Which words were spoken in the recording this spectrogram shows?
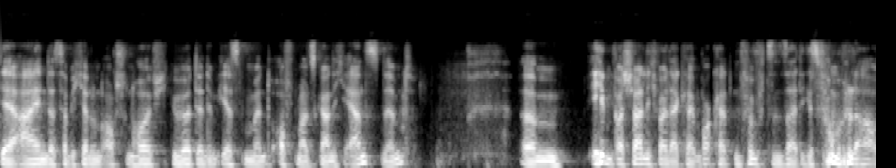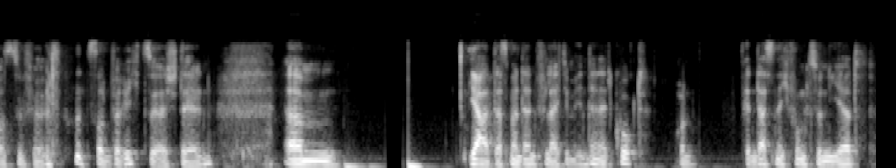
der einen, das habe ich ja nun auch schon häufig gehört, der im ersten Moment oftmals gar nicht ernst nimmt. Ähm, eben wahrscheinlich, weil er keinen Bock hat, ein 15-seitiges Formular auszufüllen und so einen Bericht zu erstellen. Ähm, ja, dass man dann vielleicht im Internet guckt und wenn das nicht funktioniert,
